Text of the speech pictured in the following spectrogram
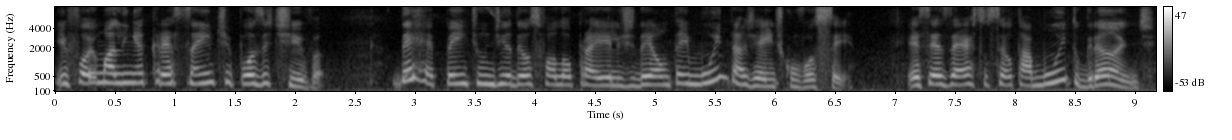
e foi uma linha crescente e positiva. De repente, um dia Deus falou para ele, Gideão, tem muita gente com você. Esse exército seu está muito grande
